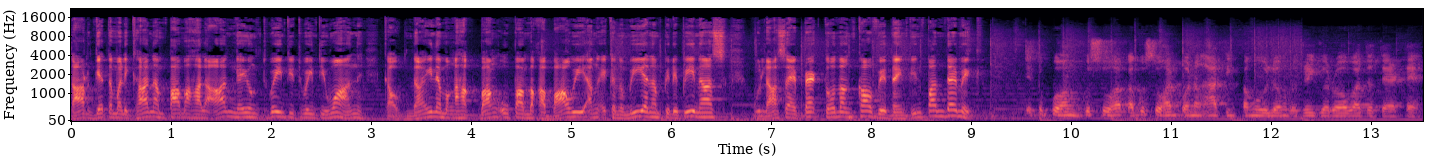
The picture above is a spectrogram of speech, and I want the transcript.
target na malikha ng pamahalaan ngayong 2021, kaugnay ng mga hakbang upang makabawi ang ekonomiya ng Pilipinas mula sa epekto ng COVID-19 pandemic. Ito po ang gusto, kagustuhan po ng ating Pangulong Rodrigo Roa Duterte.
